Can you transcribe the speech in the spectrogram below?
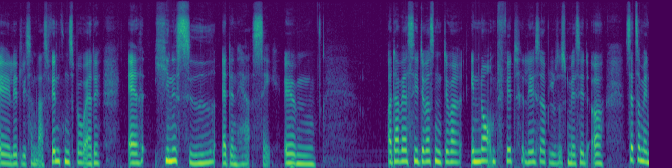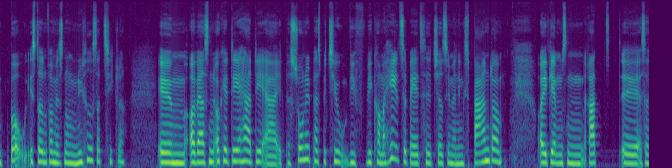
øh, lidt ligesom Lars Fintens bog er det, af hendes side af den her sag. Øhm, og der vil jeg sige, det var, sådan, det var enormt fedt læseoplevelsesmæssigt at sætte sig med en bog, i stedet for med sådan nogle nyhedsartikler. Øhm, og være sådan, okay, det her det er et personligt perspektiv. Vi, vi kommer helt tilbage til Chelsea Mannings barndom, og igennem sådan ret, øh, altså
